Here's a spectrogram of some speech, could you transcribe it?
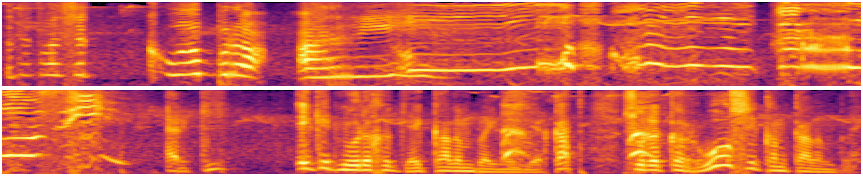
dit was 'n kobra, Arrie. Karolsie! Ertjie, ek het nodig dat jy kalm bly, my weerkat, sodat Karolsie kan kalm bly.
